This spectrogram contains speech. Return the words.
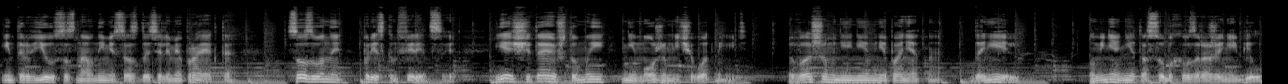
интервью с основными создателями проекта, созваны пресс-конференции. Я считаю, что мы не можем ничего отменить. Ваше мнение мне понятно. Даниэль, у меня нет особых возражений, Билл.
